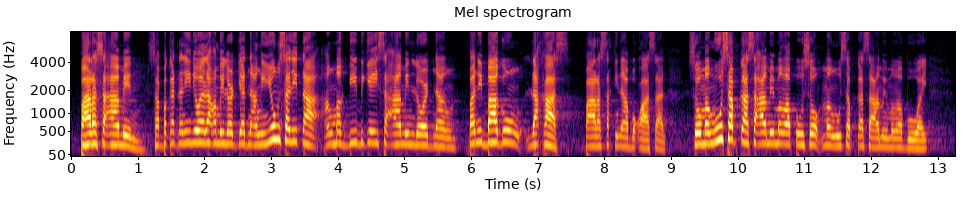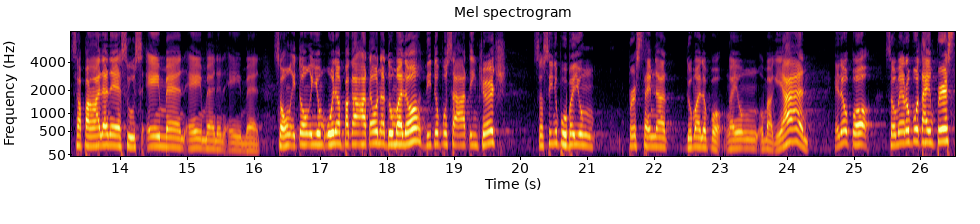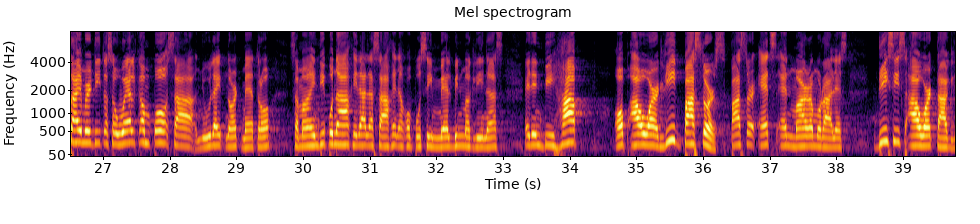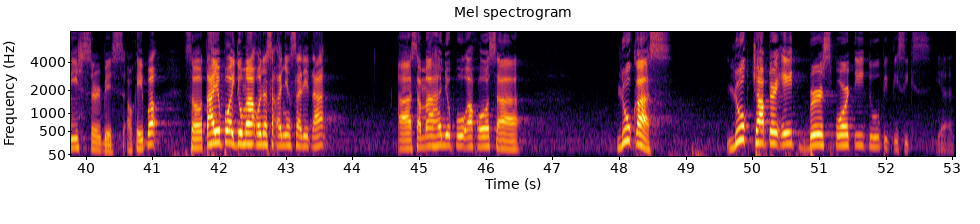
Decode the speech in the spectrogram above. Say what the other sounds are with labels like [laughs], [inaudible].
para sa amin. Sapagkat naniniwala kami, Lord God, na ang iyong salita ang magbibigay sa amin, Lord, ng panibagong lakas para sa kinabukasan. So mangusap ka sa aming mga puso, mangusap ka sa aming mga buhay. Sa pangalan ni Jesus, Amen, Amen, and Amen. So kung ito ang inyong unang pagkakataon na dumalo dito po sa ating church, so sino po ba yung first time na dumalo po ngayong umaga? Yan! Hello po. So meron po tayong first timer dito. So welcome po sa New Life North Metro. Sa mga hindi po nakakilala sa akin, ako po si Melvin Maglinas. And in behalf of our lead pastors, Pastor Eds and Mara Morales, this is our Taglish service. Okay po? So tayo po ay dumako na sa kanyang salita. Ah, samahan niyo po ako sa Lucas. Luke chapter 8 verse 40 to 56. Yan.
